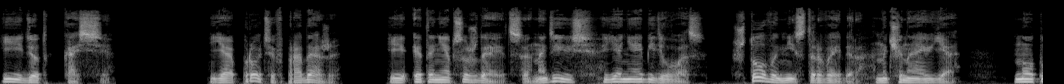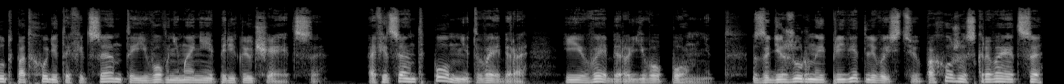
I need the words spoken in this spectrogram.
и идет к кассе. Я против продажи. И это не обсуждается. Надеюсь, я не обидел вас. Что вы, мистер Вебер, начинаю я. Но тут подходит официант, и его внимание переключается. Официант помнит Вебера, и Вебер его помнит. За дежурной приветливостью, похоже, скрывается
